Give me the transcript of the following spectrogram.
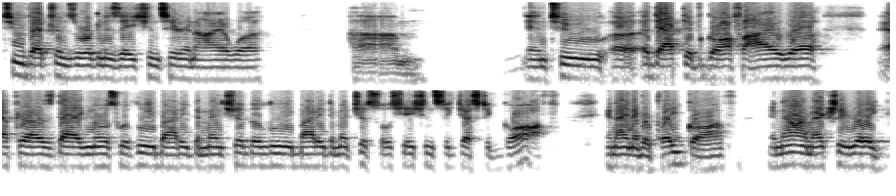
two veterans organizations here in Iowa. Um, and to uh, Adaptive Golf Iowa. After I was diagnosed with Lewy body dementia, the Lewy Body Dementia Association suggested golf, and I never played golf. And now I'm actually really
